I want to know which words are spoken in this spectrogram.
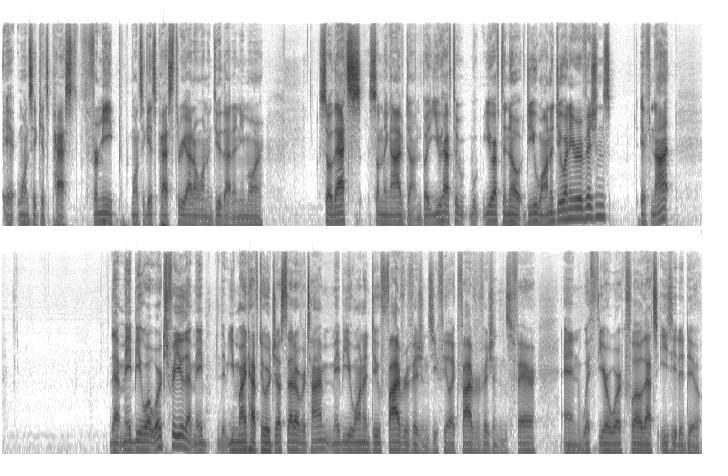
it once it gets past for me, once it gets past three, I don't want to do that anymore. So that's something I've done. But you have to you have to know: do you want to do any revisions? If not, that may be what works for you. That may you might have to adjust that over time. Maybe you want to do five revisions. You feel like five revisions is fair, and with your workflow that's easy to do.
